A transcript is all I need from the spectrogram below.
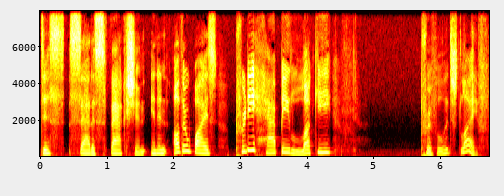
dissatisfaction in an otherwise pretty happy, lucky, privileged life.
